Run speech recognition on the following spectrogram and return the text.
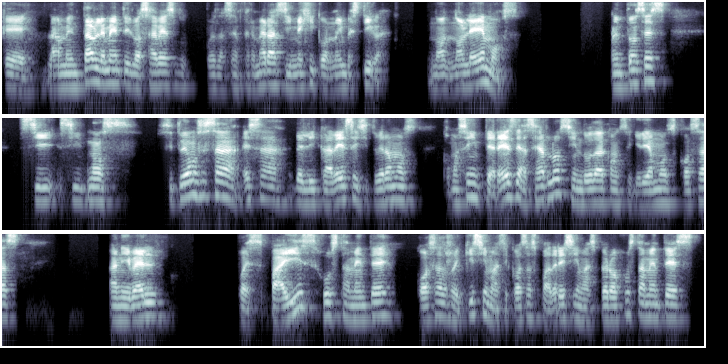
que lamentablemente, y lo sabes, pues las enfermeras y México no investiga, no, no leemos. Entonces, si, si nos, si tuviéramos esa, esa delicadeza y si tuviéramos como ese interés de hacerlo, sin duda conseguiríamos cosas a nivel, pues, país, justamente cosas riquísimas y cosas padrísimas, pero justamente es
